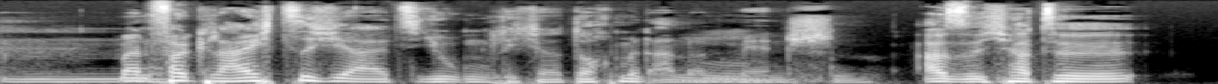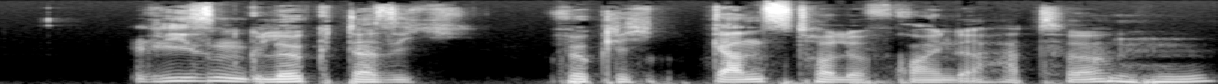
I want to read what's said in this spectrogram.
man vergleicht sich ja als Jugendlicher doch mit anderen Mhm. Menschen. also ich hatte Riesenglück, dass ich wirklich ganz tolle Freunde hatte Mhm.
